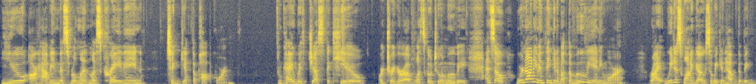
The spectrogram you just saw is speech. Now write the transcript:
you are having this relentless craving to get the popcorn okay with just the cue or trigger of let's go to a movie and so we're not even thinking about the movie anymore right? We just want to go so we can have the big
